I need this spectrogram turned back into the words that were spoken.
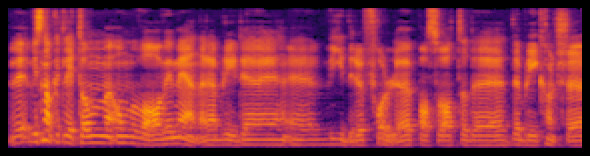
vi snakket litt om, om, hva vi mener blir det videre forløp. Altså at det, det, blir kanskje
